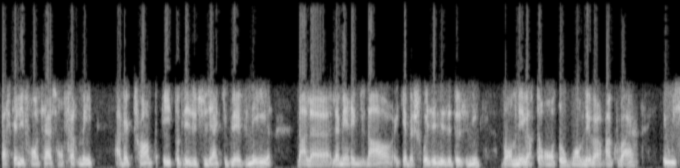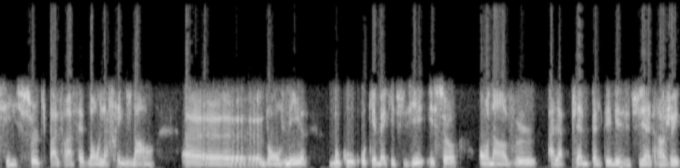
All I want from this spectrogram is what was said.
parce que les frontières sont fermées avec Trump et tous les étudiants qui voulaient venir dans la- l'Amérique du Nord et qui avaient choisi les États-Unis vont venir vers Toronto, vont venir vers Vancouver. Et aussi, ceux qui parlent français, dont l'Afrique du Nord, euh, vont venir beaucoup au Québec étudier. Et ça, on en veut à la pleine pelletée des étudiants étrangers.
